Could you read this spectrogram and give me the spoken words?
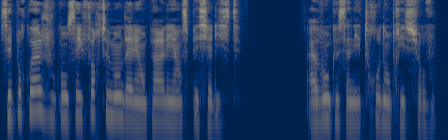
C'est pourquoi je vous conseille fortement d'aller en parler à un spécialiste, avant que ça n'ait trop d'emprise sur vous.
